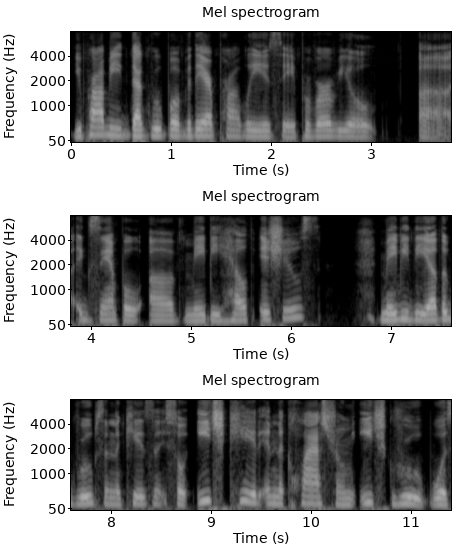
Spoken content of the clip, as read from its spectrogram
You probably that group over there probably is a proverbial uh, example of maybe health issues. Maybe the other groups and the kids. So each kid in the classroom, each group was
